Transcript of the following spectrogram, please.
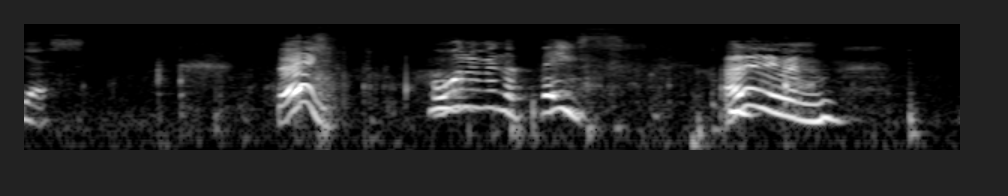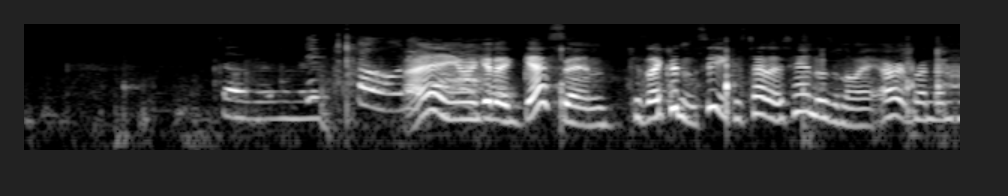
Yes. Dang. Hold him in the face. I didn't even. I didn't even get a guess in because I couldn't see because Tyler's hand was in the way. All right, Brendan.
